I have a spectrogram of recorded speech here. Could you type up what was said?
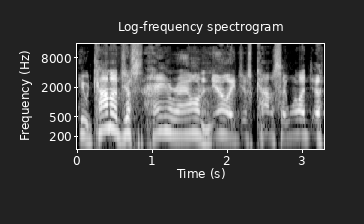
he would kind of just hang around and, you know, he'd just kind of say, well, I just,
